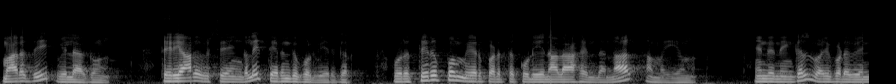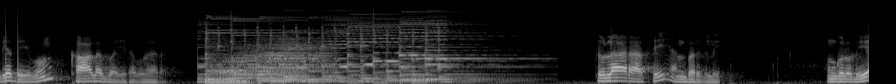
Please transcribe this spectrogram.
மறதி விலகும். தெரியாத விஷயங்களை தெரிந்து கொள்வீர்கள். ஒரு திருப்பம் ஏற்படுத்தக்கூடிய நாளாக இந்த நாள் அமையும். இன்று நீங்கள் வழிபட வேண்டிய தெய்வம் கால பைரவர் துளாராசி அன்பர்களே உங்களுடைய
